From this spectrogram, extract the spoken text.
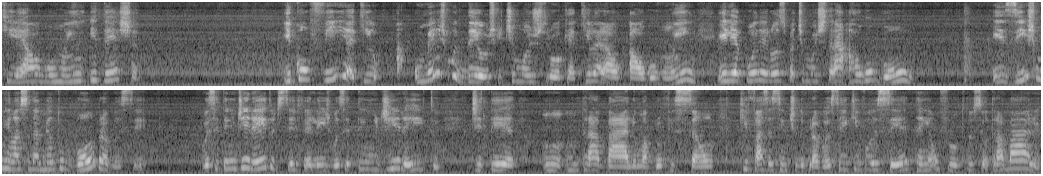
que é algo ruim e deixa. E confia que o mesmo Deus que te mostrou que aquilo era algo ruim, ele é poderoso para te mostrar algo bom. Existe um relacionamento bom para você. Você tem o direito de ser feliz, você tem o direito de ter um, um trabalho, uma profissão que faça sentido para você e que você tenha um fruto do seu trabalho.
